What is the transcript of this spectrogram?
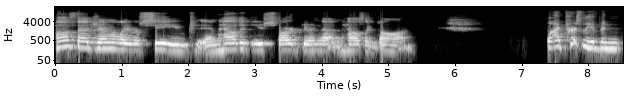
How's that generally received, and how did you start doing that, and how's it gone? Well, I personally have been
